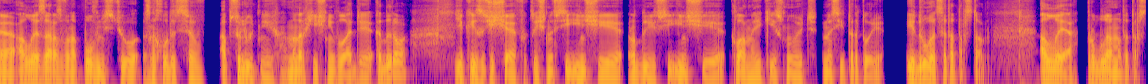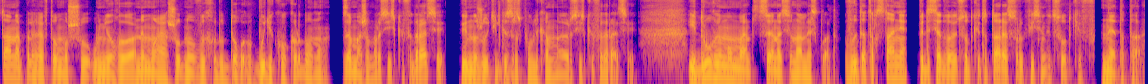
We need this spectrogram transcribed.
Е, але зараз вона повністю знаходиться в абсолютній монархічній владі Кадирова, який зачищає фактично всі інші роди, всі інші клани, які існують на цій території. І друга це Татарстан. Але проблема Татарстана полягає в тому, що у нього немає жодного виходу до будь-якого кордону за межами Російської Федерації. Він межує тільки з республіками Російської Федерації. І другий момент це національний склад. В Татарстані 52% татари, 48% не татари.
